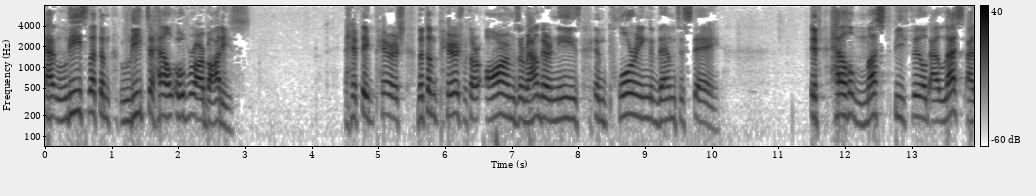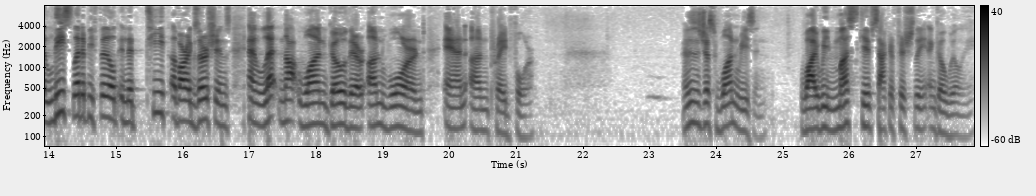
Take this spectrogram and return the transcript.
at least let them leap to hell over our bodies. And if they perish, let them perish with our arms around their knees, imploring them to stay. If hell must be filled, at, less, at least let it be filled in the teeth of our exertions, and let not one go there unwarned and unprayed for. And this is just one reason why we must give sacrificially and go willingly.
